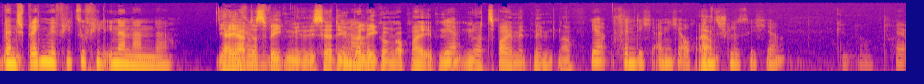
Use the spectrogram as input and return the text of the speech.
dann sprechen wir viel zu viel ineinander. Ja, ja, also, deswegen ist ja die genau. Überlegung, ob man eben ja. nur zwei mitnimmt, ne? Ja, fände ich eigentlich auch ja. ganz schlüssig, ja. Genau. Ja.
